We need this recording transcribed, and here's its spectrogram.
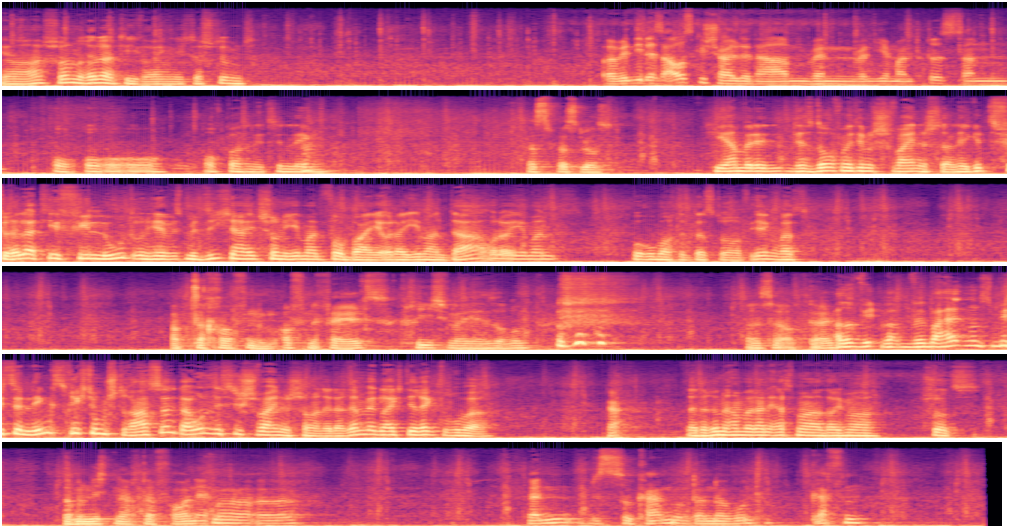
Ja, schon relativ eigentlich, das stimmt. Aber wenn die das ausgeschaltet haben, wenn, wenn jemand ist, dann. Oh, oh, oh, oh. Aufpassen, jetzt hinlegen. Was, was ist los? Hier haben wir den, das Dorf mit dem Schweinestall. Hier gibt es relativ viel Loot und hier ist mit Sicherheit schon jemand vorbei. Oder jemand da oder jemand beobachtet das Dorf. Irgendwas. Hauptsache auf einem offenen Feld kriechen wir hier so rum. Das ist ja auch geil. Also wir, wir behalten uns ein bisschen links Richtung Straße. Da unten ist die Schweinescheune. Da rennen wir gleich direkt rüber. Ja. Da drin haben wir dann erstmal, sag ich mal, Schutz. Soll man nicht nach da vorne immer äh, rennen bis zur Kann und dann da runter gaffen?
